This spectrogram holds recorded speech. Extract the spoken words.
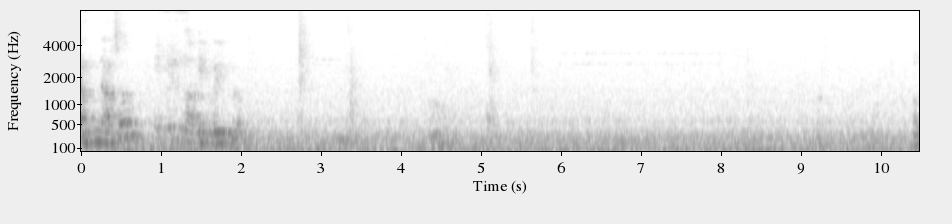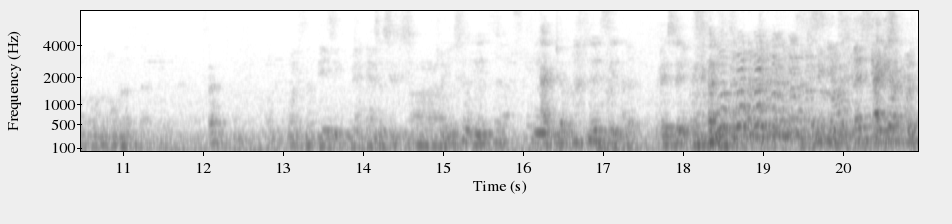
one pin also It will work. it will blow. How, how, how does that work? Sir, What's the basic mechanics? uh, So it's a, it's a, Actual- it's a secret. basic. It's basic Actual- secret.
